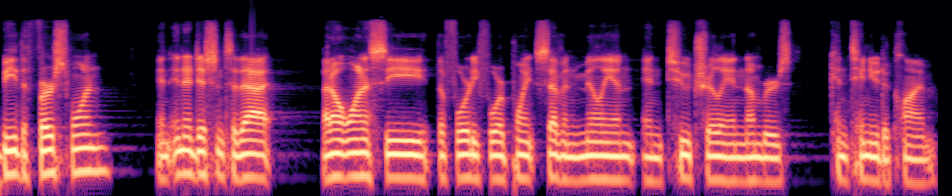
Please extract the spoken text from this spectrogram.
be the first one. And in addition to that, I don't want to see the 44.7 million and 2 trillion numbers continue to climb.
